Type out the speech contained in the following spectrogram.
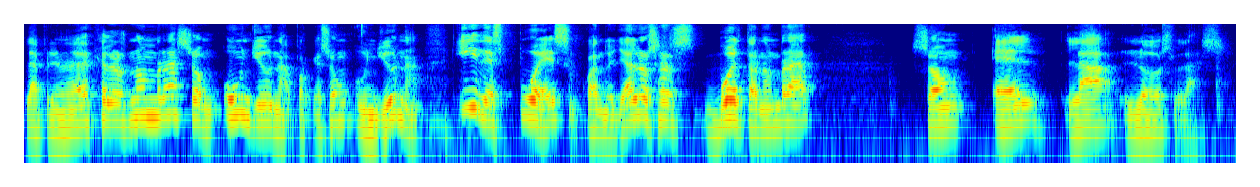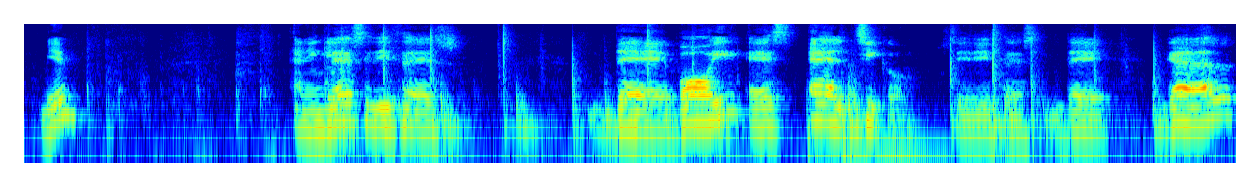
La primera vez que los nombras son un y una, porque son un y una. Y después, cuando ya los has vuelto a nombrar, son el, la, los, las. ¿Bien? En inglés si dices the boy es el chico. Si dices the girl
